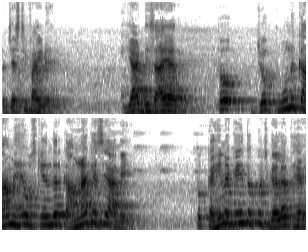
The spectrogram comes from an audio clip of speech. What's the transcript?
तो जस्टिफाइड है, या डिज़ायर तो जो पूर्ण काम है, उसके अंदर कामना कैसे आ गई? तो कहीं ना कहीं तो कुछ गलत है,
